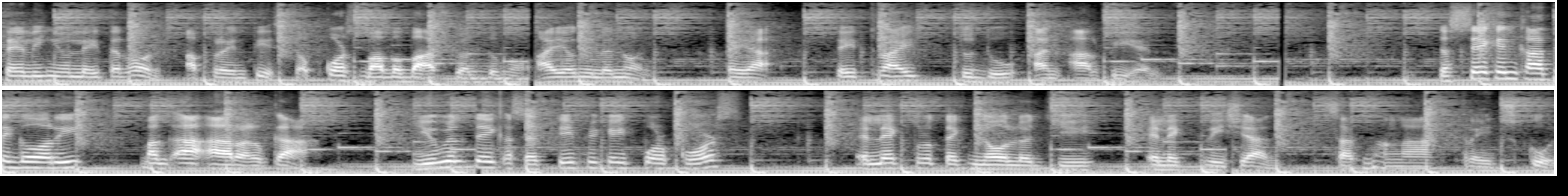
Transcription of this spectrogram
telling you later on, apprentice. So, of course, bababa ang sweldo mo. Ayaw nila nun. Kaya they try to do an RPL. The second category, mag-aaral ka. You will take a certificate for course, electrotechnology electrician sa mga trade school.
